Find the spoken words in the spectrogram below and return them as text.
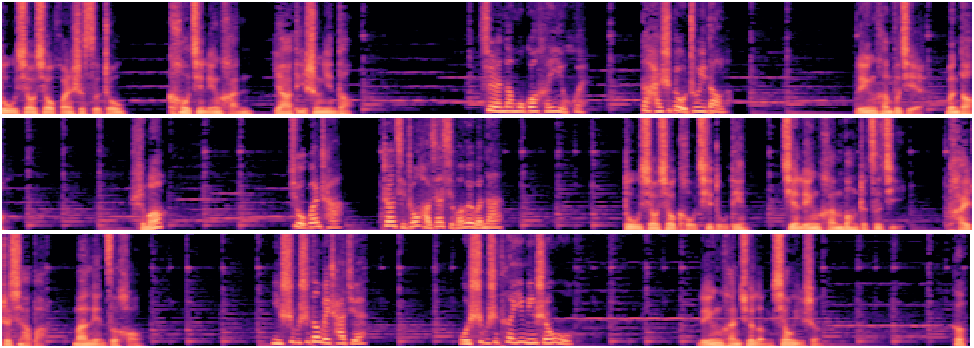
杜潇潇环视四周，靠近凌寒，压低声音道：“虽然那目光很隐晦，但还是被我注意到了。”凌寒不解问道：“什么？”据我观察，张启忠好像喜欢魏文南。杜潇潇口气笃定，见凌寒望着自己，抬着下巴，满脸自豪。你是不是都没察觉？我是不是特一名神武？凌寒却冷笑一声：“呵，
